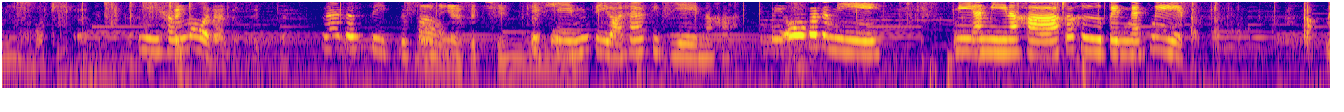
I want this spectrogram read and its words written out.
มีทั้งหมดกี่อันมีทั้งสิบหมด น่าจะสิบไหมน่าจะ 10 หรือเปอ๋อล่า นี่ไงสิบชิ้นสิบด้านบชิ้น 450 เยนนะคะ ริโอก็จะมีมีอันนี้นะคะก็คือเป็นแมกเนตแม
